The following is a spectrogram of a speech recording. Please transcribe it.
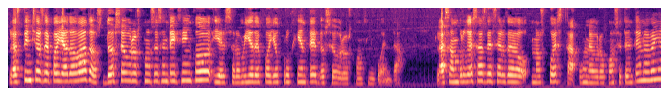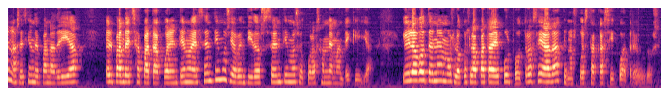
Los pinchos de pollo adobados 2,65 euros y el solomillo de pollo crujiente 2,50 euros. Las hamburguesas de cerdo nos cuesta 1,79€ y en la sección de panadería el pan de chapata a 49 céntimos y a 22 céntimos el corazón de mantequilla. Y luego tenemos lo que es la pata de pulpo troceada que nos cuesta casi 4 euros.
